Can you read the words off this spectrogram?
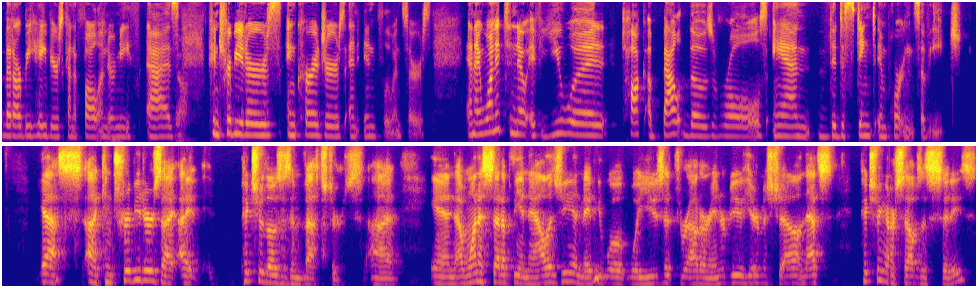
that our behaviors kind of fall underneath as yeah. contributors, encouragers, and influencers. And I wanted to know if you would talk about those roles and the distinct importance of each. Yes, uh, contributors, I, I, picture those as investors. Uh, and I want to set up the analogy, and maybe we'll, we'll use it throughout our interview here, Michelle. And that's picturing ourselves as cities.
